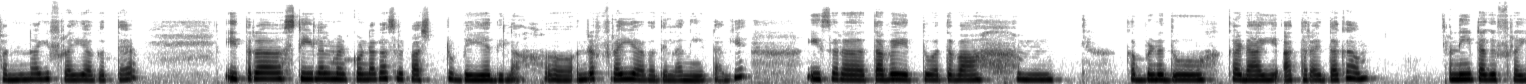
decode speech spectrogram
ಚೆನ್ನಾಗಿ ಫ್ರೈ ಆಗುತ್ತೆ. ಈ ಥರ ಸ್ಟೀಲಲ್ಲಿ ಮಾಡಿಕೊಂಡಾಗ ಸ್ವಲ್ಪ ಅಷ್ಟು ಬೇಯೋದಿಲ್ಲ. ಅಂದರೆ ಫ್ರೈ ಆಗೋದಿಲ್ಲ ನೀಟಾಗಿ. ಈ ಥರ ತವೆ ಇತ್ತು ಅಥವಾ ಕಬ್ಬಿಣದ್ದು ಕಡಾಯಿ ಆ ಥರ ಇದ್ದಾಗ ನೀಟಾಗಿ ಫ್ರೈ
